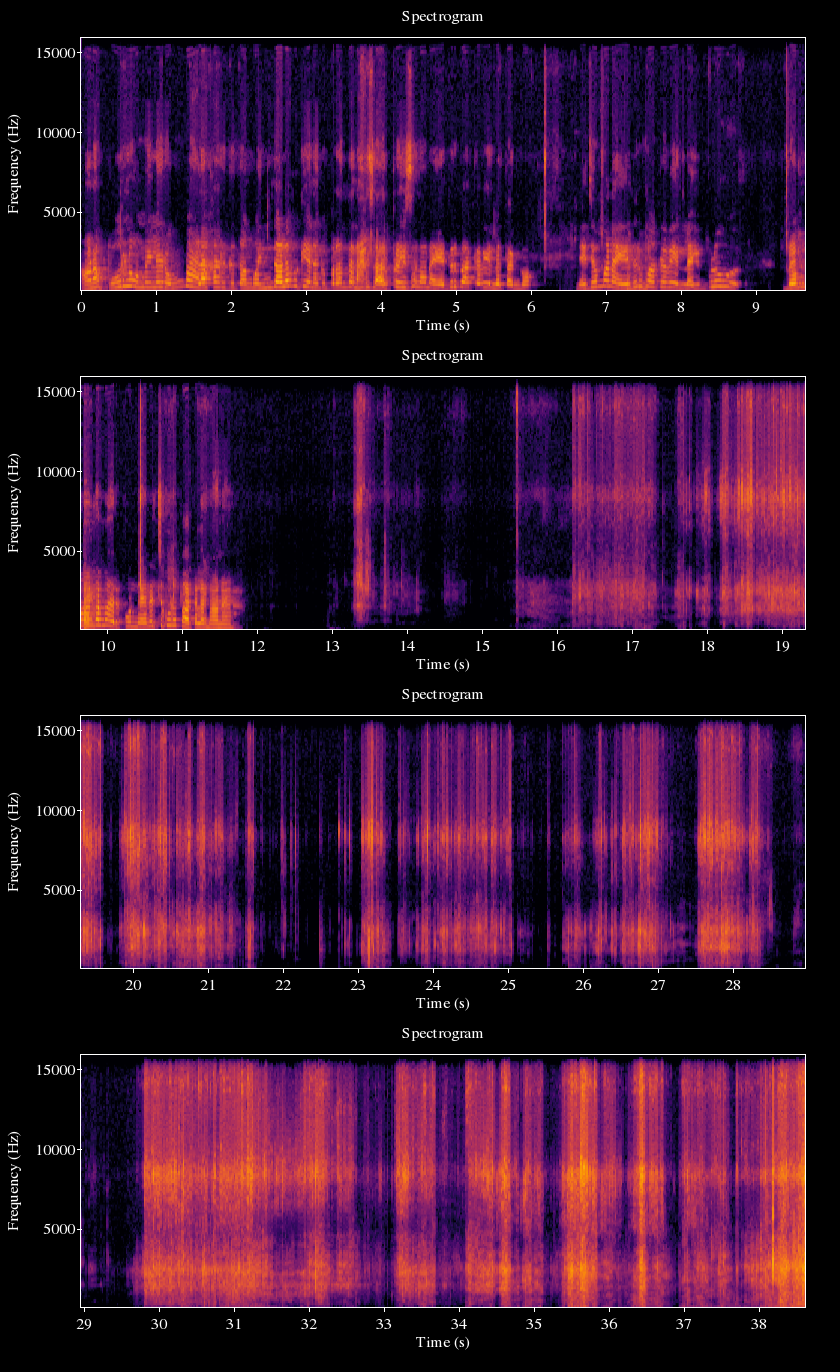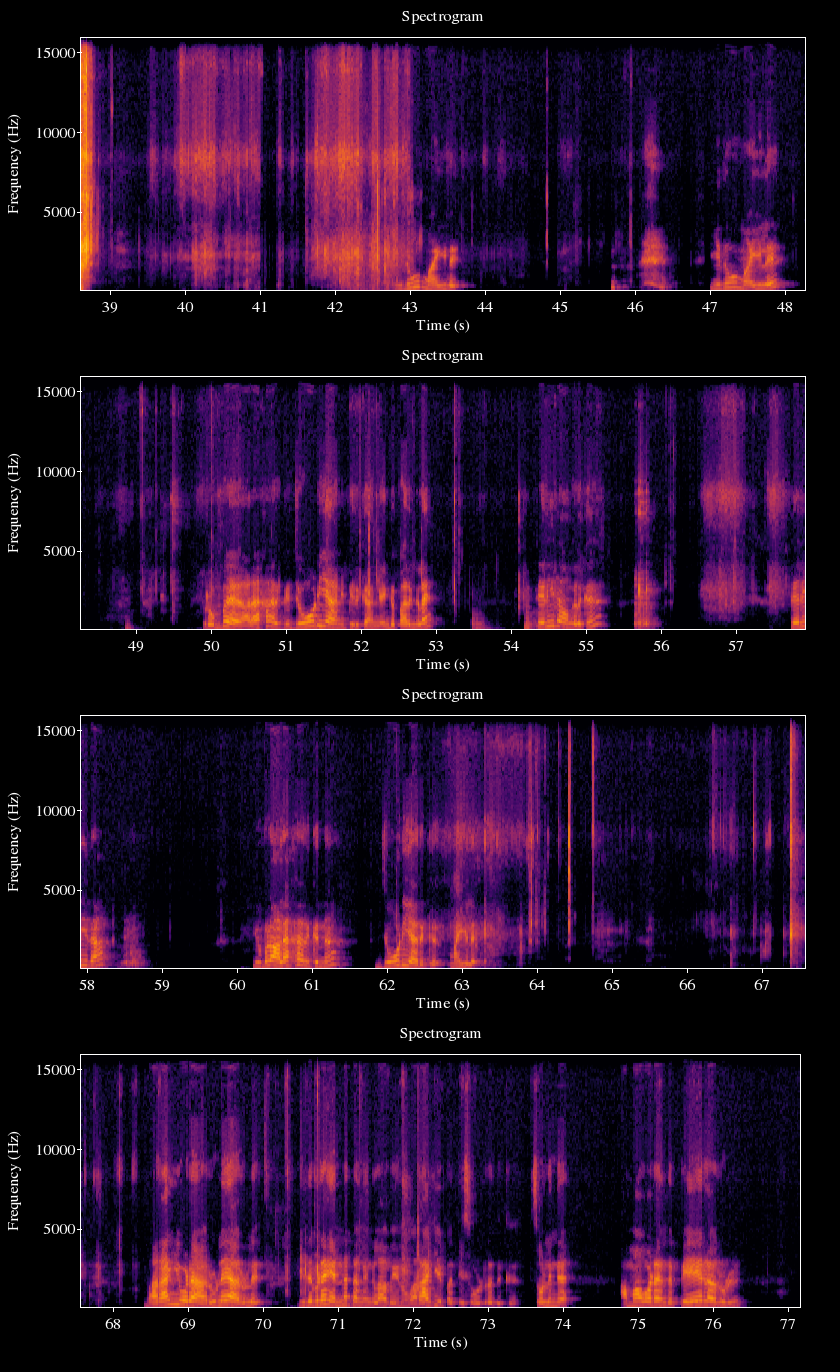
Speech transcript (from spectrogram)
ஆனால் பொருள் உண்மையிலே ரொம்ப அழகாக இருக்குது தங்கம். இந்த அளவுக்கு எனக்கு பிறந்த நாள் சர்ப்ரைஸ் எல்லாம் நான் எதிர்பார்க்கவே இல்லை தங்கம். நிஜமாக நான் எதிர்பார்க்கவே இல்லை. இவ்வளோ பிரம்மாண்டமாக இருக்கும்னு நினச்சி கூட பார்க்கல நான். இதுவும் மயில். இதுவும் மயில். ரொம்ப அழகாக இருக்குது ஜோடியாக அனுப்பியிருக்காங்க. இங்கே பாருங்களேன். தெரியுதா உங்களுக்கு? தெரியுதா? இவ்வளோ அழகாக இருக்குன்னு? ஜோடியாக இருக்குது மயில். வராகியோட அருளே அருள். இதை விட என்ன தங்கங்களா வேணும் வராகியை பத்தி சொல்றதுக்கு? சொல்லுங்க. அம்மாவோட அந்த பேரருள்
